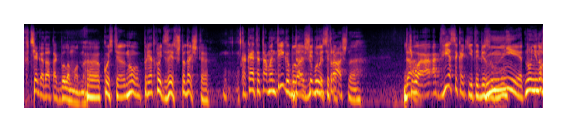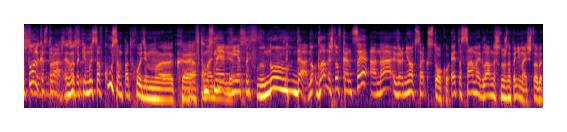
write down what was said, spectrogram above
в те года так было модно. Э, Костя, ну, приоткройте завесу, что дальше-то? Какая-то там интрига была? Дальше будет страшно. Да. Чего, а- обвесы какие-то безумные? Нет, ну не Ну, настолько с- страшно. ну, Все-таки мы со вкусом подходим э, к Э, вкусные автомобилю. обвесы. Ну, да. Но главное, что в конце она вернется к стоку. Это самое главное, что нужно понимать. Чтобы,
